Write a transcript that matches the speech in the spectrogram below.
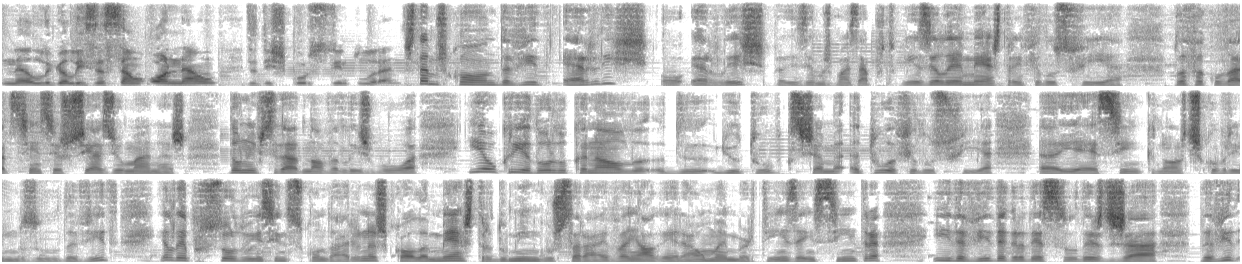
na legalização ou não de discursos intolerantes. Estamos com David Erlich, ou Erlich, para dizermos mais à portuguesa. Ele é mestre em filosofia pela Faculdade de Ciências Sociais e Humanas da Universidade Nova de Lisboa e é o criador do canal de YouTube que se chama A Tua Filosofia eh, e é assim que nós descobrimos o David. Ele é professor do ensino secundário na Escola Mestre Domingos Saraiva, em Algueirão, em Martins, em Sintra. E David, agradeço desde já, David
